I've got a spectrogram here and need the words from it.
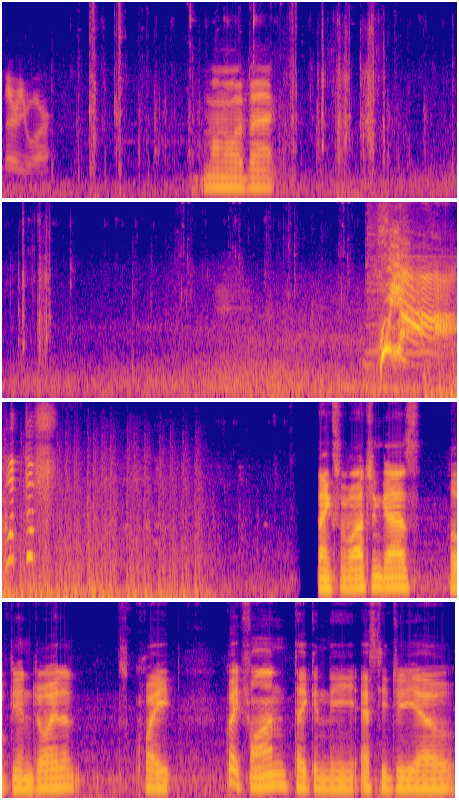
There you are. I'm on my way back. What the Thanks for watching, guys. Hope you enjoyed it. It's quite, quite fun taking the STG out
